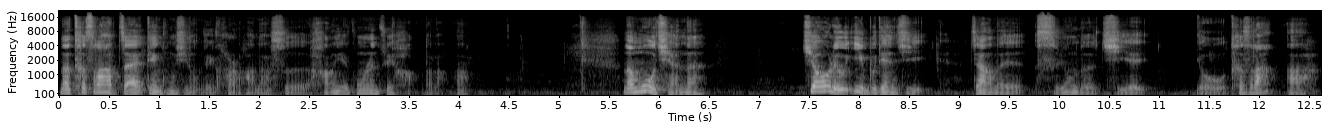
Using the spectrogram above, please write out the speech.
那特斯拉在电控系统这一块的话呢，是行业公认最好的了啊。那目前呢，交流异步电机这样的使用的企业有特斯拉啊，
